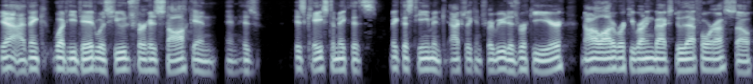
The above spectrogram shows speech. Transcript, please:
yeah, I think what he did was huge for his stock and and his his case to make this make this team and actually contribute his rookie year. Not a lot of rookie running backs do that for us. So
